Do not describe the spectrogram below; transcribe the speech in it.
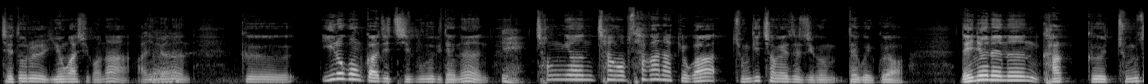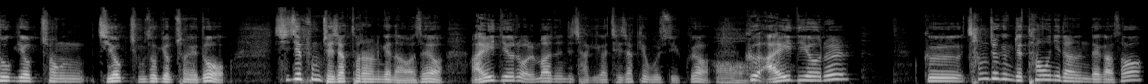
제도를 이용하시거나 아니면은 그 1억 원까지 지급이 되는 예. 청년 창업 사관학교가 중기청에서 지금 되고 있고요. 내년에는 각 그 중소기업청 지역 중소기업청에도 시제품 제작터라는 게 나와서요. 아이디어를 얼마든지 자기가 제작해 볼 수 있고요. 어. 그 아이디어를 그 창조경제 타운이라는 데 가서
